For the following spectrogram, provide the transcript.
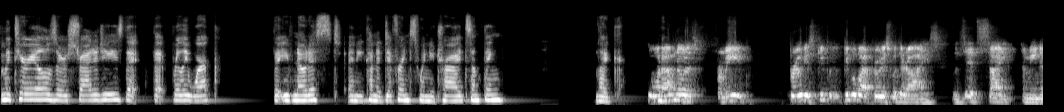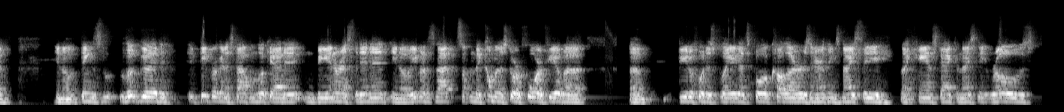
materials or strategies that that really work that you've noticed? Any kind of difference when you tried something? Like what I've noticed for me, produce people people buy produce with their eyes. It's, it's sight. I mean, if you know things look good, people are going to stop and look at it and be interested in it. You know, even if it's not something they come in the store for. If you have a a beautiful display that's full of colors and everything's nicely like hand stacked and nice neat rows,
